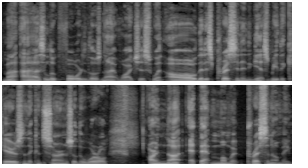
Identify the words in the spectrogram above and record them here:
my eyes look forward to those night watches when all that is pressing in against me, the cares and the concerns of the world, are not at that moment pressing on me.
